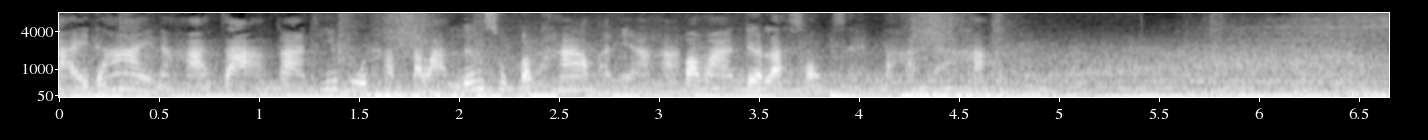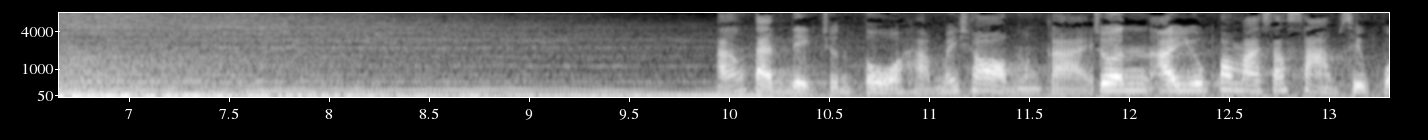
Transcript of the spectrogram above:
รายได้นะคะ จากการที่ปูทำตลาดเรื่องสุขภาพอันเนี้ยค่ะ ประมาณเดือนละ 2 0 0 0 0 0 บาทนะคะ ล้วค่ะตั้งแต่เด็กจนโตค่ะไม่ชอบออกกำลังกาย จนอายุประมาณสัก 30 ก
